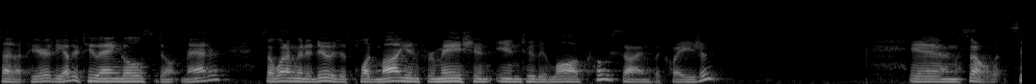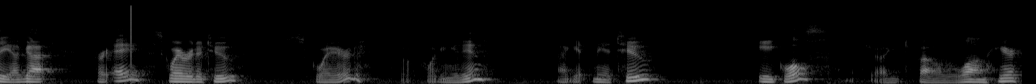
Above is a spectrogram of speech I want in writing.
setup here. The other two angles don't matter. So what I'm going to do is just plug my information into the law of cosines equation. And so let's see, I've got for a square root of 2 squared, so plugging it in, that gets me a 2 equals, make sure I follow along here,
